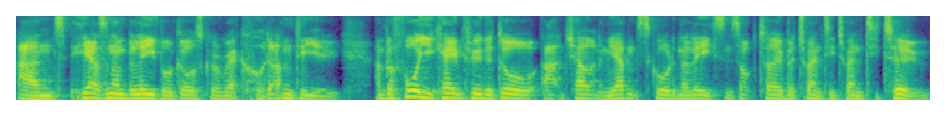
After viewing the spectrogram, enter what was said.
and he has an unbelievable goal scoring record under you. And before you came through the door at Cheltenham, he hadn't scored in the league since October 2022,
